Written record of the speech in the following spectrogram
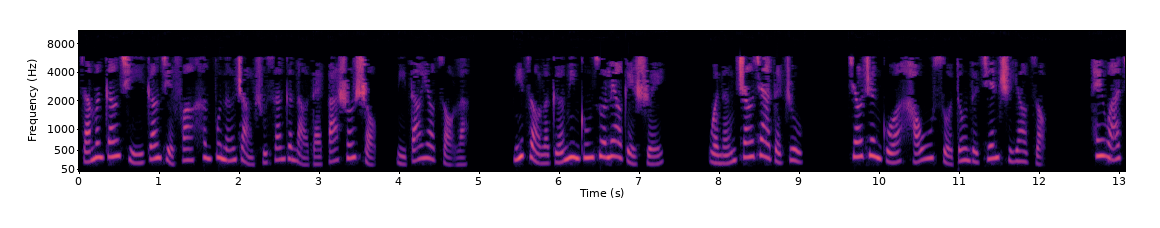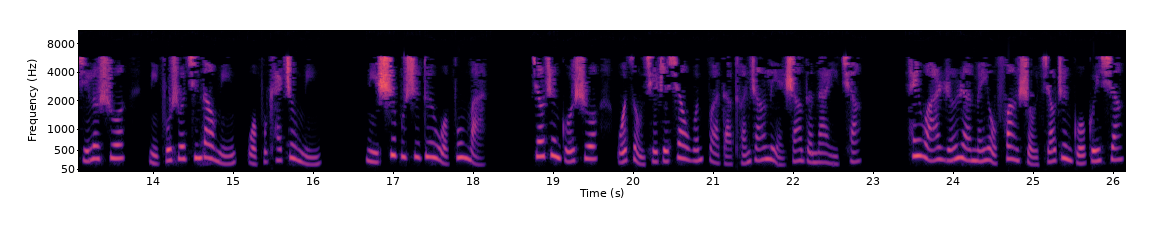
咱们刚起义刚解放，恨不能长出三个脑袋八双手。你倒要走了，你走了，革命工作撂给谁？我能招架得住？焦振国毫无所动的坚持要走。黑娃急了，说：“你不说清道明，我不开证明，你是不是对我不满？”焦振国说：“我总切着孝文把打团长脸上的那一枪。”黑娃仍然没有放手。焦振国归乡。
